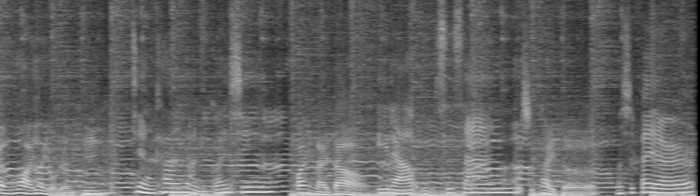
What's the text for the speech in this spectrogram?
干话要有人听，健康让你关心。欢迎来到医疗五四三，我是泰德，我是贝儿。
